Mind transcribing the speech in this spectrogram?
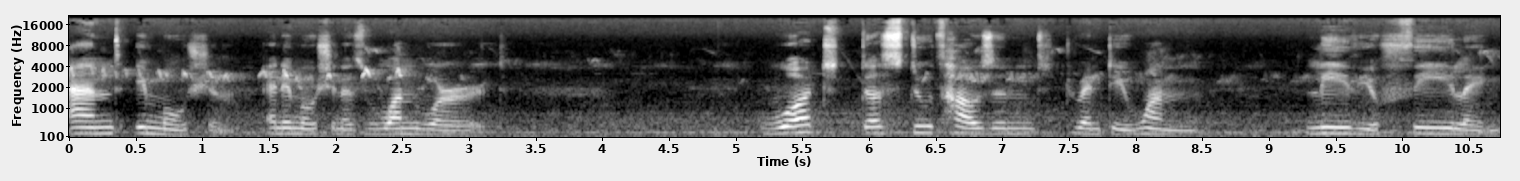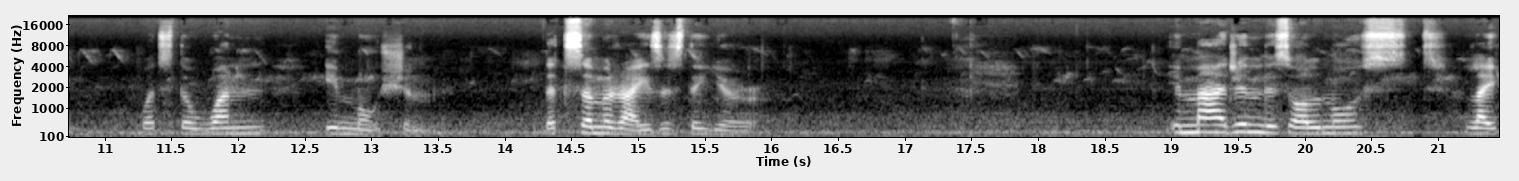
and emotion. And emotion is one word. What does 2021 leave you feeling? What's the one emotion that summarizes the year? Imagine this almost like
